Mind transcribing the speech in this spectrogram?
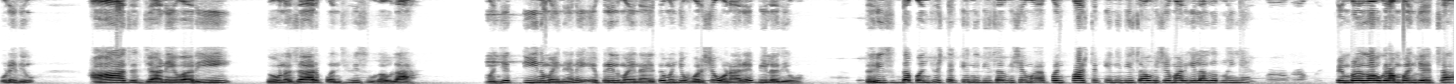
पुढे देऊ. आज जानेवारी दोन हजार पंचवीस उगवला. म्हणजे तीन महिन्याने एप्रिल महिना येतो म्हणजे वर्ष होणार आहे बिलं देऊन. तरी सुद्धा पंचवीस टक्के निधीचा विषय मा- पण पाच टक्के निधीचा विषय मार्गी लागत नाही आहे पिंपळगाव ग्रामपंचायतचा.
